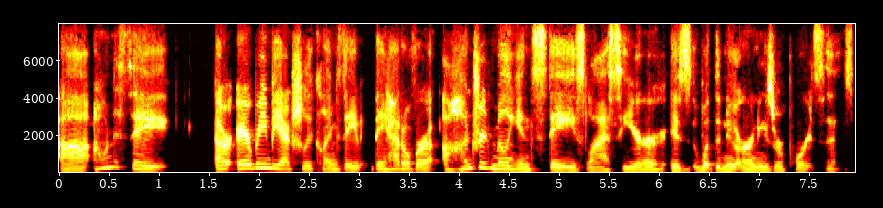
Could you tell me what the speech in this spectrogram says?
Uh, I want to say or Airbnb actually claims they they had over 100 million stays last year is what the new earnings report says.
